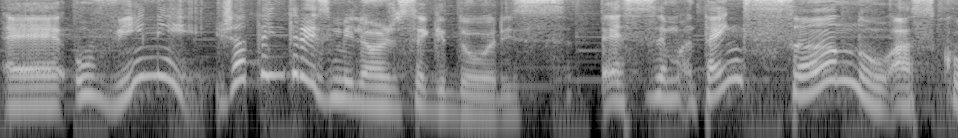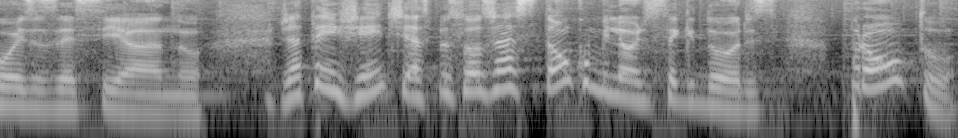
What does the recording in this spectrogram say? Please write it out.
É, o Vini já tem 3 milhões de seguidores. Essa semana, tá insano as coisas esse ano. Já tem gente, as pessoas já estão com milhões de seguidores. Pronto,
